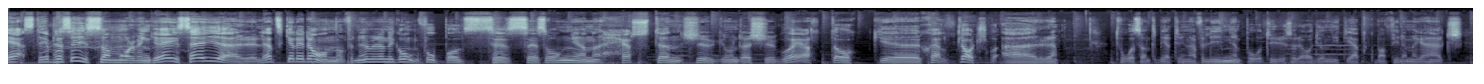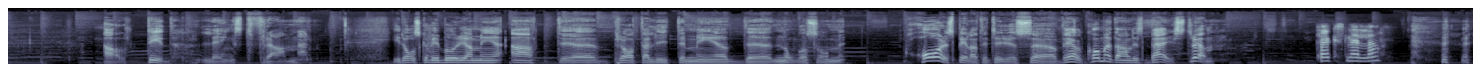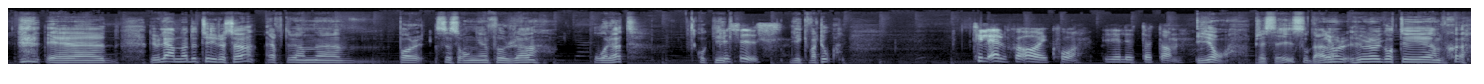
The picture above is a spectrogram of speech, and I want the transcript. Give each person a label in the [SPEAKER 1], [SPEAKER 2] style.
[SPEAKER 1] Yes, det är precis som Marvin Gaye säger. Let's get it on. För nu är den igång, fotbollssäsongen hösten 2021. Och eh, självklart så är två centimeter innanför linjen på Tyresö Radio 91,4 MHz alltid längst fram. Idag ska vi börja med att eh, prata lite med eh, någon som har spelat i Tyresö. Välkommen Alice Bergström.
[SPEAKER 2] Tack snälla.
[SPEAKER 1] Du lämnade Tyresö efter en eh, par säsonger förra året. Och gick,
[SPEAKER 2] Precis.
[SPEAKER 1] gick vart då?
[SPEAKER 2] Till Älvsjö AIK i Elitettan.
[SPEAKER 1] Ja, precis. Och där
[SPEAKER 2] Ja.
[SPEAKER 1] har, hur har det gått i Älvsjö?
